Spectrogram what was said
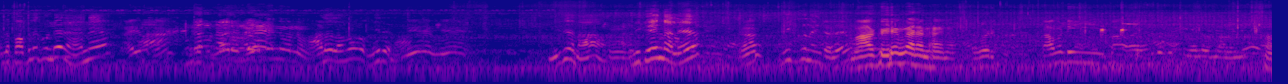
ఇలా పబ్లిక్ ఉండేనా ఆడవాళ్ళమ్మ మీరేనా? మీరేనా? మీకేం కాలే? ఆ? మీకు ఏం కాలే నాయన. ఎవరికి? కాబట్టి ఆ.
